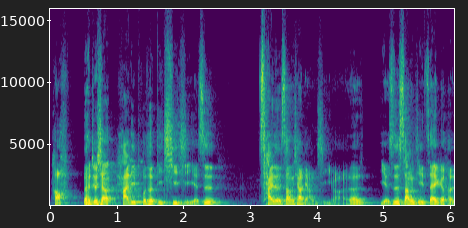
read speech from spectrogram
好，那就像《哈利波特》第七集也是拆了上下两集嘛，呃，也是上集在一个很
